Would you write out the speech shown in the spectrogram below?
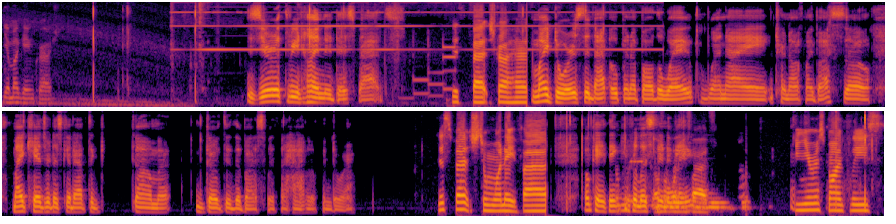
Yeah, my game crashed. 039 to dispatch. Dispatch, go ahead. My doors did not open up all the way when I turned off my bus, so my kids are just gonna have to um go through the bus with a half open door. Dispatch to 185. Okay, thank you for listening to me. 185. Can you respond, please?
